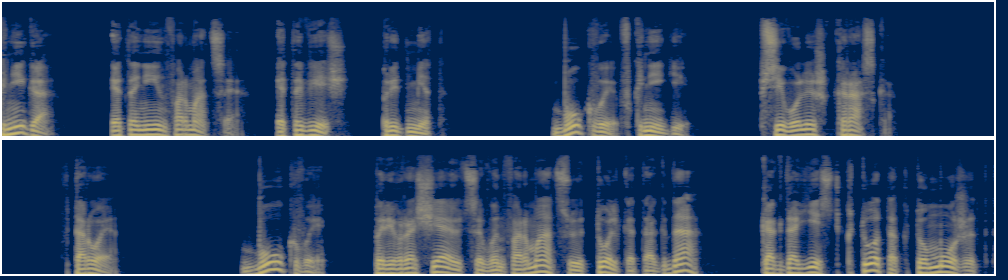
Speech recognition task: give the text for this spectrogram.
Книга это не информация, это вещь, предмет. Буквы в книге всего лишь краска. Второе. Буквы превращаются в информацию только тогда, когда есть кто-то, кто может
